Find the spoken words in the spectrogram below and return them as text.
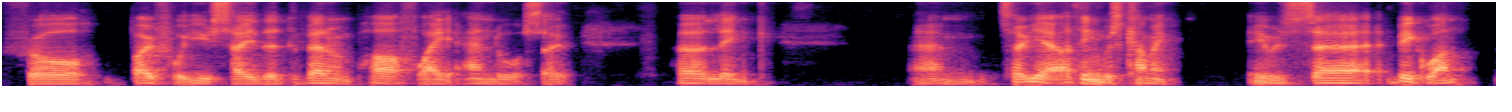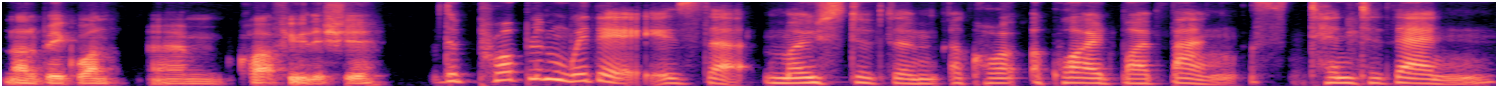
for both what you say, the development pathway, and also her link. Um, so yeah, I think it was coming. It was uh, a big one, not a big one. Um, quite a few this year. The problem with it is that most of them acquired by banks tend to then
